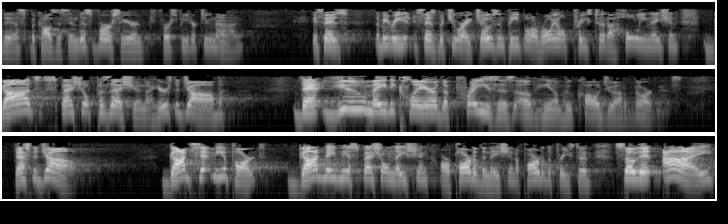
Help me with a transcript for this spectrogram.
this because it's in this verse here in 1 Peter 2 9. It says, let me read it. It says, But you are a chosen people, a royal priesthood, a holy nation, God's special possession. Now here's the job. That you may declare the praises of Him who called you out of darkness. That's the job. God set me apart. God made me a special nation or a part of the nation, a part of the priesthood, so that I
